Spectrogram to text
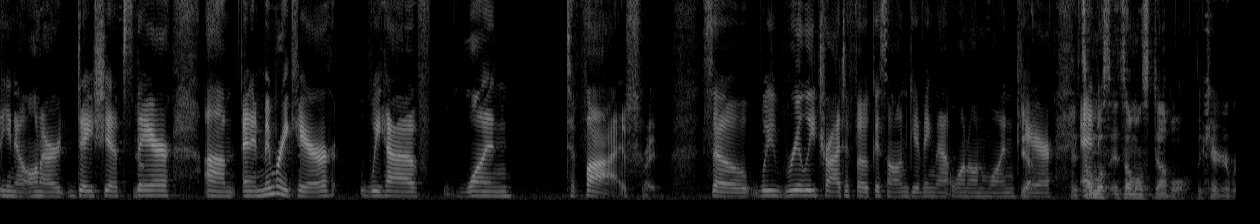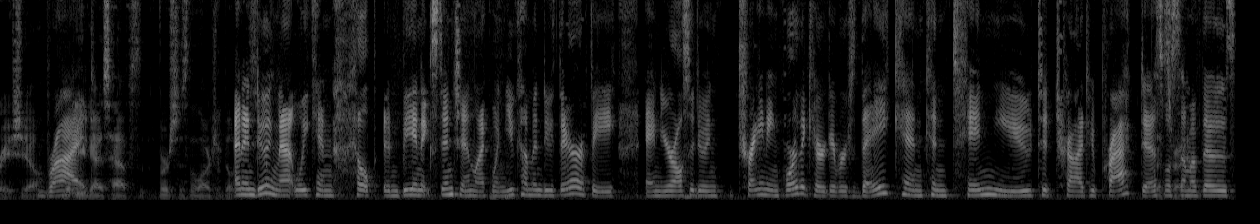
you know on our day shifts there. Um, and in memory care, we have one to five. Right. So we really try to focus on giving that one-on-one care. Yeah. care. It's And- almost it's almost double the caregiver ratio that you guys have versus the larger buildings. And in doing that, we can help and be an extension. Like when you mm-hmm. come and do therapy and you're also doing training for the caregivers, they can continue to try to practice That's with some of those,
